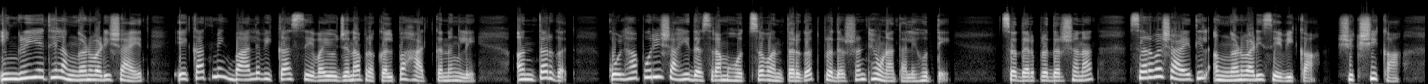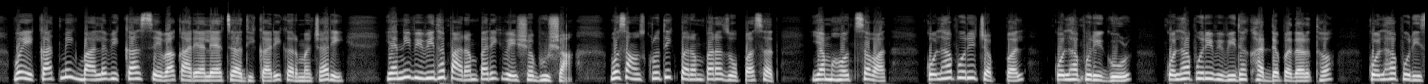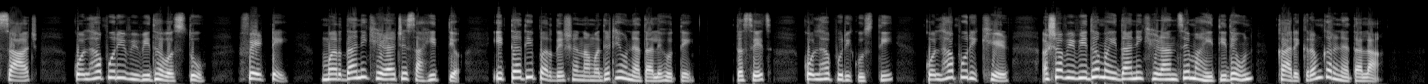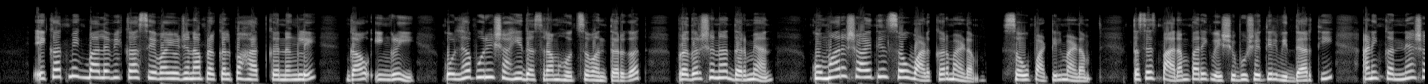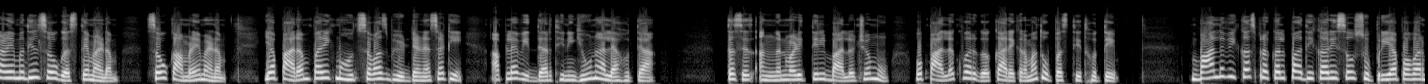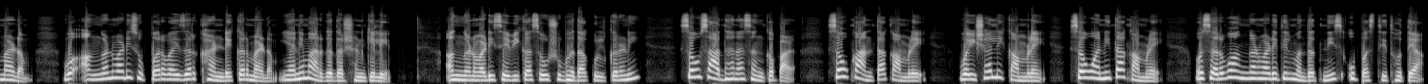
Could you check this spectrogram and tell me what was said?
इंगळी येथील अंगणवाडी शाळेत एकात्मिक बाल विकास सेवा योजना प्रकल्प हातकणंगले अंतर्गत कोल्हापुरी शाही दसरा महोत्सव अंतर्गत प्रदर्शन ठेवण्यात आले होते. सदर प्रदर्शनात सर्व शाळेतील अंगणवाडी सेविका शिक्षिका व एकात्मिक बालविकास सेवा कार्यालयाचे अधिकारी कर्मचारी यांनी विविध पारंपरिक वेशभूषा व सांस्कृतिक परंपरा जोपासत या महोत्सवात कोल्हापुरी चप्पल कोल्हापुरी गूळ कोल्हापुरी विविध खाद्यपदार्थ कोल्हापुरी साज कोल्हापुरी विविध वस्तू फेटे मर्दानी खेळाचे साहित्य इत्यादी प्रदर्शनामध्ये ठेवण्यात आले होते. तसेच कोल्हापुरी कुस्ती कोल्हापुरी खेळ अशा विविध मैदानी खेळांचे माहिती देऊन कार्यक्रम करण्यात आला. एकात्मिक बालविकास सेवा योजना प्रकल्प हातकणंगले गाव इंगळी कोल्हापुरी शाही दसरा महोत्सव अंतर्गत प्रदर्शनादरम्यान कुमार शाळेतील सौ वाडकर मॅडम सौ पाटील मॅडम तसेच पारंपरिक वेशभूषेतील विद्यार्थी आणि कन्या शाळेमधील सौ गस्ते मॅडम सौ कांबळे मॅडम या पारंपरिक महोत्सवास भेट देण्यासाठी आपल्या विद्यार्थिनी घेऊन आल्या होत्या. तसेच अंगणवाडीतील बालचमू व पालकवर्ग कार्यक्रमात उपस्थित होते. बाल विकास प्रकल्प अधिकारी सौ सुप्रिया पवार मॅडम व अंगणवाडी सुपरवायझर खांडेकर मॅडम यांनी मार्गदर्शन केले. अंगणवाडी सेविका सौ शुभदा कुलकर्णी सौ साधना संकपाळ सौ कांता कांबळे वैशाली कांबळे सौ अनिता कांबळे व सर्व अंगणवाडीतील मदतनीस उपस्थित होत्या.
